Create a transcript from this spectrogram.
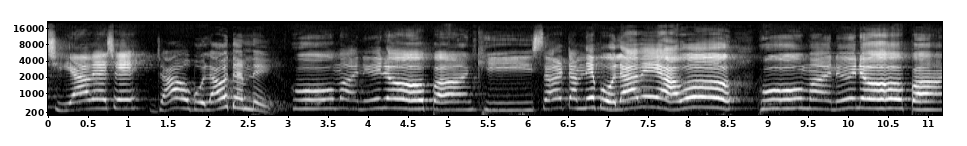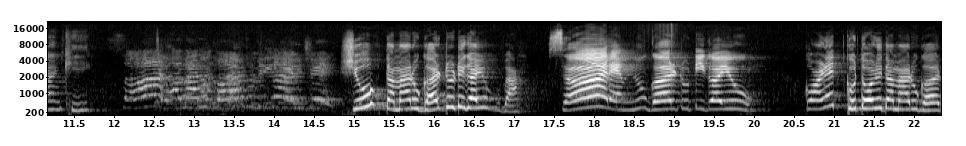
પંછી આવે છે? જાઓ બોલાવો તેમને. હું મનનો પંખી સર તમને બોલાવે? આવો. હું મનનો પંખી. શું? તમારું ઘર તૂટી ગયું? વાહ. સર એમનું ઘર તૂટી ગયું. કોણે તોડ્યું તમારું ઘર?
